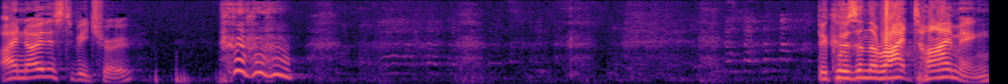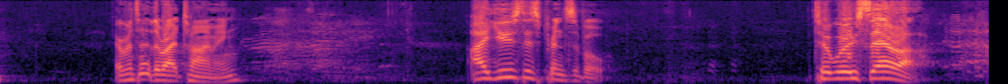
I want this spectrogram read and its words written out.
I know this to be true. because in the right timing, everyone say the right timing, I use this principle to woo Sarah.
